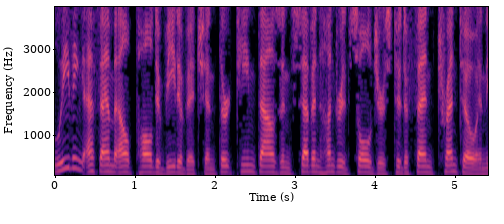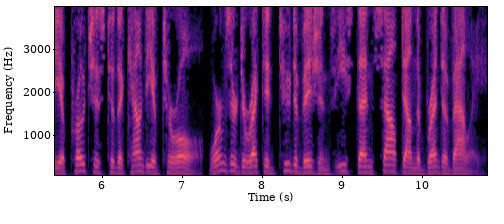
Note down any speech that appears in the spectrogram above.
Leaving FML Paul Davidovich and 13,700 soldiers to defend Trento and the approaches to the county of Tyrol, Wurmser directed two divisions east then south down the Brenta Valley.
